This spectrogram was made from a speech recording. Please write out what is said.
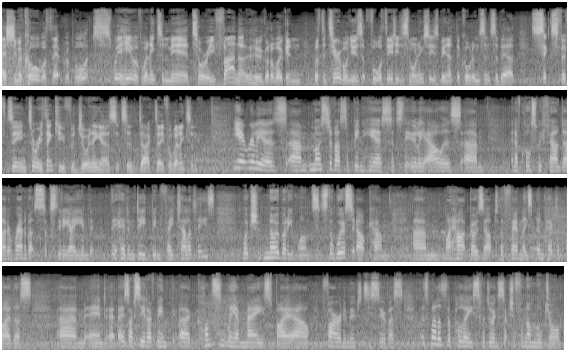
Ashley McCall with that report. We're here with Wellington Mayor Tory Whanau, who got awoken with the terrible news at 4.30 this morning. She's been at the Cordon since about 6.15. Tory, thank you for joining us. It's a dark day for Wellington. Yeah, it really is. Um, most of us have been here since the early hours. Um, and of course, we found out around about 6.30am that there had indeed been fatalities, which nobody wants. It's the worst outcome. Um, my heart goes out to the families impacted by this. Um, and as I've said, I've been uh, constantly amazed by our fire and emergency service, as well as the police, for doing such a phenomenal job.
